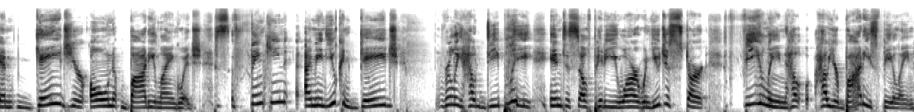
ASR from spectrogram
and gauge your own body language. Thinking, I mean, you can gauge really how deeply into self-pity you are when you just start feeling how how your body's feeling.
